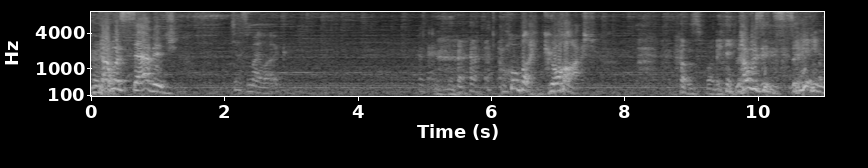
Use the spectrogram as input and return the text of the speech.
That was savage! Just my luck. Okay. Oh my gosh! that was funny. That was insane!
